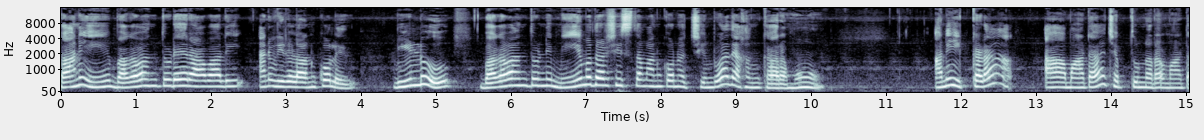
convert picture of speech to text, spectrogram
కానీ భగవంతుడే రావాలి అని వీళ్ళు అనుకోలేదు. వీళ్ళు భగవంతుణ్ణి మేము దర్శిస్తాం అనుకొని వచ్చిండ్రు అది అహంకారము. అని ఇక్కడ ఆ మాట చెప్తున్నారు అన్నమాట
